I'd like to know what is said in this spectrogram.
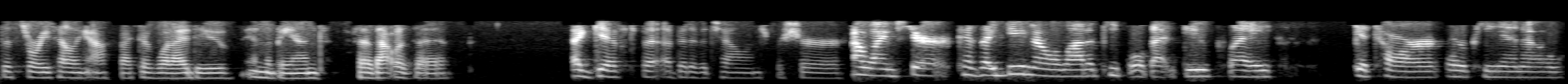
the storytelling aspect of what i do in the band so that was a a gift but a bit of a challenge for sure oh i'm sure because i do know a lot of people that do play guitar or piano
